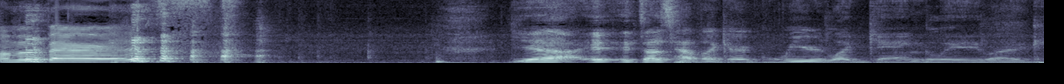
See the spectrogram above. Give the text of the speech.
I'm embarrassed. Yeah, it, it does have like a weird, like gangly, like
